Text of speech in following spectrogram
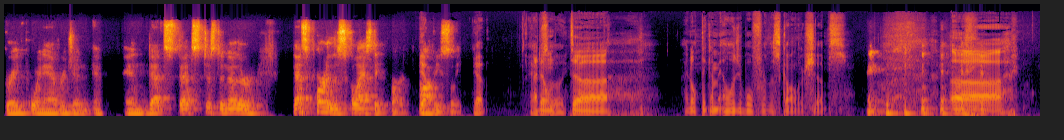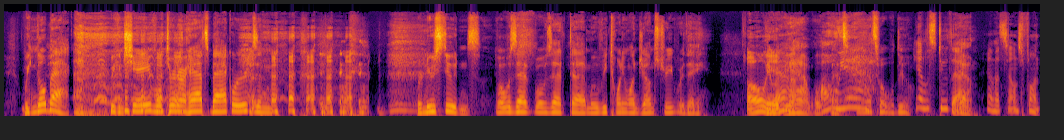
grade point average, and and, and that's that's just another that's part of the scholastic part, yep. obviously. Yep. Absolutely. I don't. Uh, I don't think I'm eligible for the scholarships. uh, we can go back. We can shave. We'll turn our hats backwards, and we're new students. What was that? What was that uh, movie? Twenty One Jump Street, Were they? Oh they yeah. Would, yeah. Well, oh that's, yeah. That's what we'll do. Yeah, let's do that. Yeah. yeah, that sounds fun.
